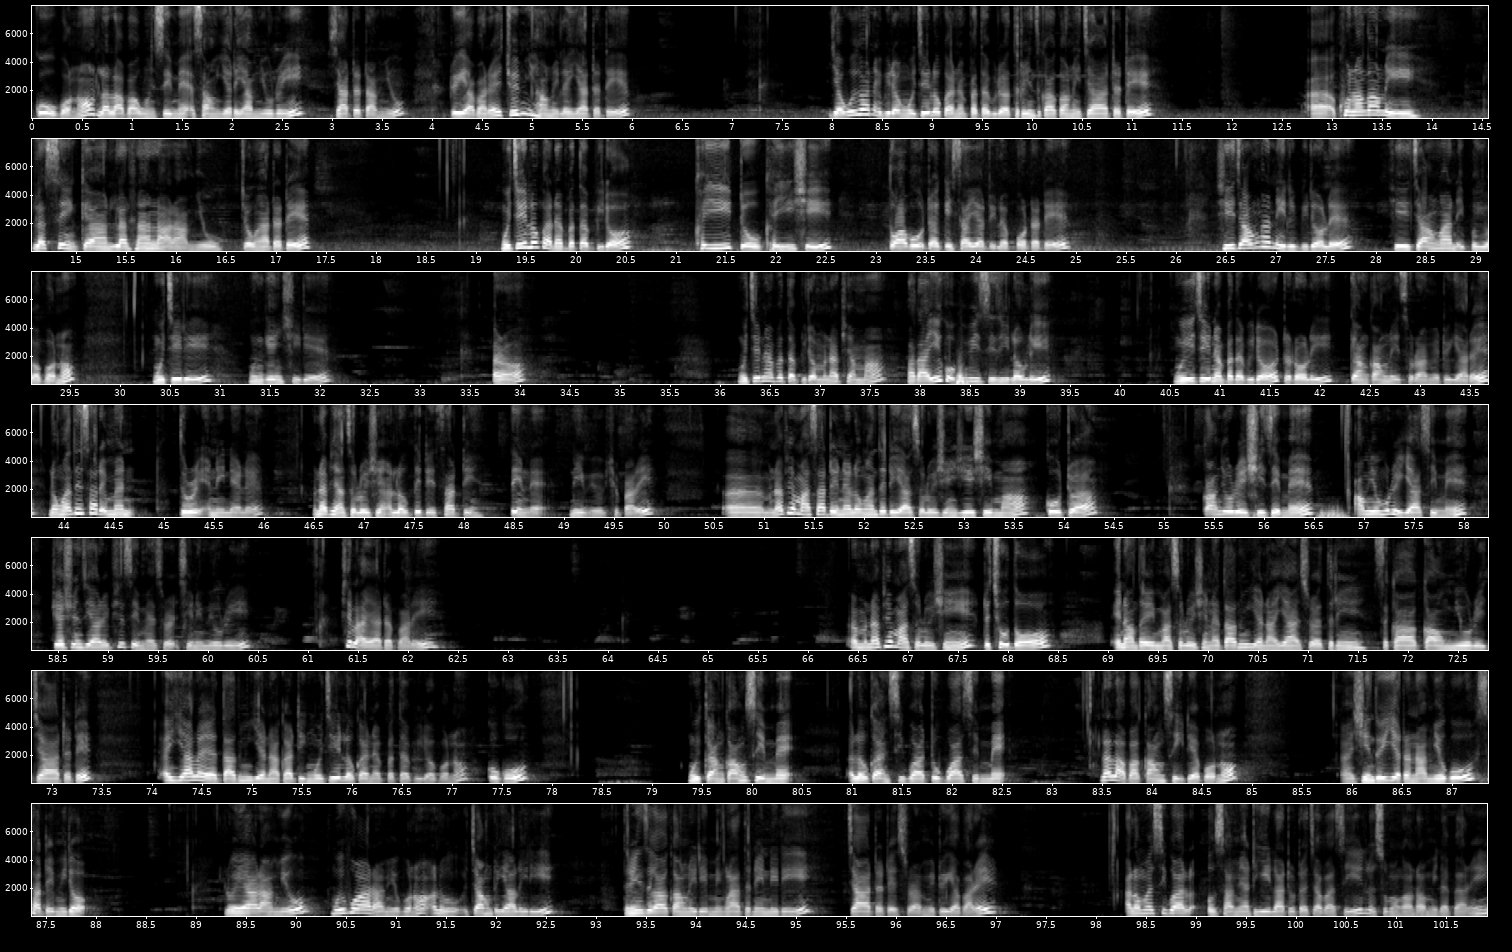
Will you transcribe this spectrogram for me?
ကိုယ်ပေါ့နော်လက်လာပါဝင်စေမဲ့အဆောင်ရရမျိုးတွေရတတ်တာမျိုးတွေ့ရပါတယ်ကျွေးမြီဟောင်းတွေလည်းရတတ်တယ်ရဝေးကနေပြီးတော့ငွေကြေးလောက်ကန်နဲ့ပတ်သက်ပြီးတော့သတင်းစကားကောင်းတွေကြားရတတ်တယ်အအခွန်လန်းကောင်းတွေလက်ဆင့်ကမ်းလက်လှမ်းလာတာမျိုးကြုံရတတ်တယ် ငွေကြေးလောက်ကနဲ့ပတ်သက်ပြီးတော့ခရီးတူခရီးရှည်သွားဖို့အတွက်ကိစ္စရပ်တွေလည်းပေါ်တတ်တယ်။ရေချောင်းကနေပြီးတော့လည်းရေချောင်းကနေပြီးတော့ပေါ့နော်။ငွေကြေးတွေဝင်ကိန်းရှိတယ်။အဲ့တော့ငွေကြေးနဲ့ပတ်သက်ပြီးတော့မနှက်ဖြန်မှာဘာသာရေးကိုဖိဖိစီစီလုပ်လေငွေကြေးနဲ့ပတ်သက်ပြီးတော့တော်တော်လေးကံကောင်းလေဆိုတာမျိုးတွေ့ရတယ်။လုပ်ငန်းသစ်စတင်မဲ့သူတွေအနေနဲ့လည်းမနှက်ဖြန်ဆိုလို့ရှိရင်အလုပ်သစ်တွေစတင်တင့်တဲ့ နေ့မျိုးဖြစ်ပါတယ်။အဲမနှက်ဖြန်မှာစတင်တဲ့လုပ်ငန်းသစ်တွေရာဆိုလို့ရှိရင်ရေရှည်မှာကိုယ့်အတွက်ကောင်းကျိုးတွေရှိစေမယ်။အောင်မြင်မှုတွေရစေမယ်။ပျော်ရွှင်စရာတွေဖြစ်စေမယ်ဆိုတဲ့အခြေအနေမျိုးတွေဖြစ်လာရတတ်ပါတယ်။အမနှက်ဖြန်မှာဆိုလို့ရှိရင်တချို့တော့အင်အောင်တဲ့မှာဆိုလို့ရှိရင်လည်းတာသမီရနာရဆိုတဲ့သတင်းစကားကောင်းမျိုးတွေကြားရတတ်တယ်။အဲရလာတဲ့တာသမီရနာကဒီငွေကြေးလောက်ကန်နဲ့ပတ်သက်ပြီးတော့ပေါ့နော်ကိုကို ငွေကံကောင်းစေမဲ့အလောက်ကန်စီးပွားတိုးပွားစေမဲ့လက်လာပါကောင်းစီတဲ့ပေါ့နော်အဲရင်သွေးယတနာမျိုးကိုစတင်ပြီးတော့လွယ်ရတာမျိုးမွေးဖွားရတာမျိုးပေါ့နော်အဲ့လိုအကြောင်းတရားလေးတွေသတင်းစကားကောင်းလေးတွေမင်္ဂလာသတင်းလေးတွေကြားတတ်တယ်ဆိုတာမျိုးတွေ့ရပါတယ်အလုံးမစီးပွားဥစ္စာများဒီလာတိုးတက်ကြပါစေလို့ဆုမကောင်းတောင်းမိလိုက်ပါတယ်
